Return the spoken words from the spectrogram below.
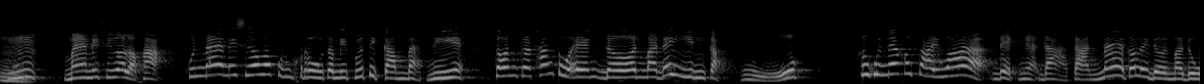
อืมอืมแม่ไม่เชื่อหรอกค่ะ คุณแม่ไม่เชื่อว่าคุณครูจะมีพฤติกรรมแบบนี้ จนกระทั่งตัวเองเดินมาได้ยินกับหู คือคุณแม่เข้าใจว่าเด็กเนี่ยด่ากันแม่ก็เลยเดินมาดู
